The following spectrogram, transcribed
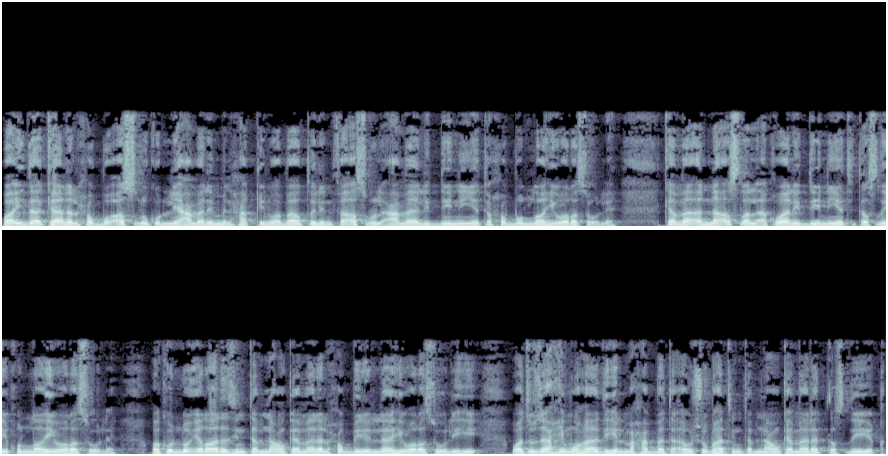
وإذا كان الحب أصل كل عمل من حق وباطل فأصل الأعمال الدينية حب الله ورسوله كما أن أصل الأقوال الدينية تصديق الله ورسوله. وكل إرادة تمنع كمال الحب لله ورسوله وتزاحم هذه المحبة أو شبهة تمنع كمال التصديق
